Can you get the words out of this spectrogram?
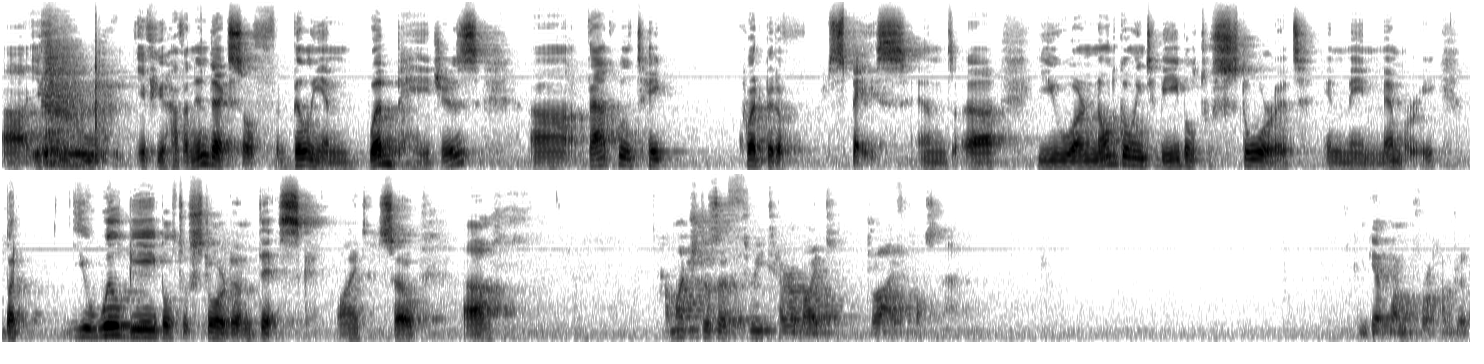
uh, if, you, if you have an index of a billion web pages, uh, that will take quite a bit of space. And uh, you are not going to be able to store it in main memory, but you will be able to store it on disk, right? So uh, how much does a three terabyte drive cost now? You can get one for 100,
